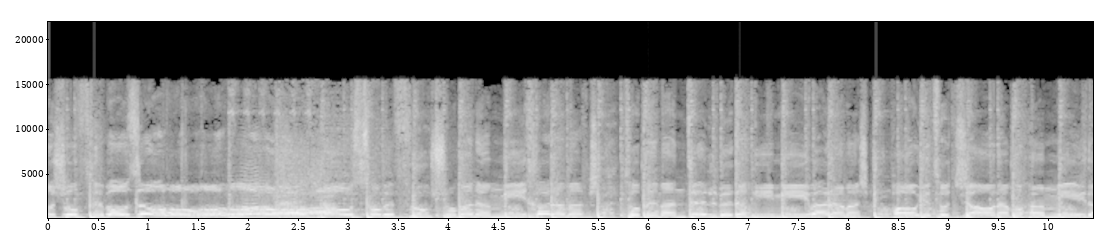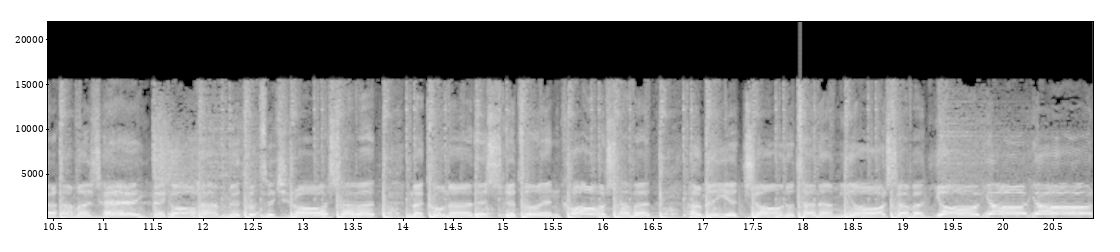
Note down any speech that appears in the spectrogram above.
آشفت بازار. ناز تو بفروش و منم میخرمش تو به من دل بدهی میبرمش. پای تو جانم و هم میدهمش. هی نگاهم به تو تکرار شود. نکند عشق تو انکار شود. همه ی جان و تنم یار شود. یار یار یار.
